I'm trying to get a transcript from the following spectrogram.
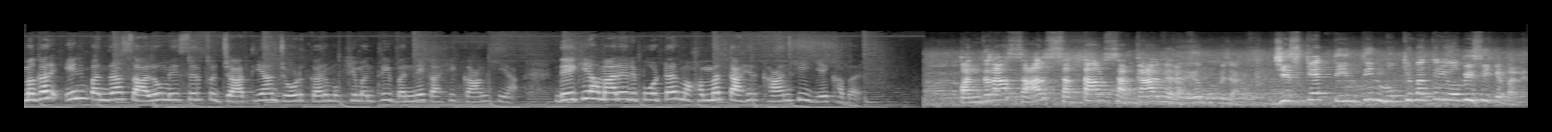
मगर इन पंद्रह सालों में सिर्फ़ जातियाँ जोड़कर मुख्यमंत्री बनने का ही काम किया। देखिए हमारे रिपोर्टर मोहम्मद ताहिर खान की ये खबर। पंद्रह साल सत्ता और सरकार में रहे, जिसके तीन तीन मुख्यमंत्री ओबीसी के बने,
